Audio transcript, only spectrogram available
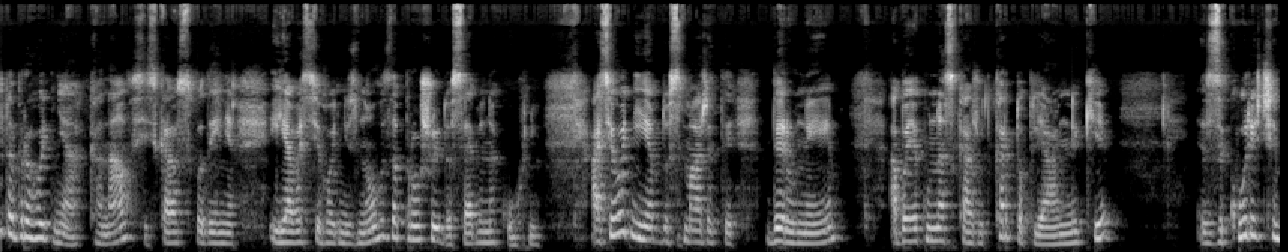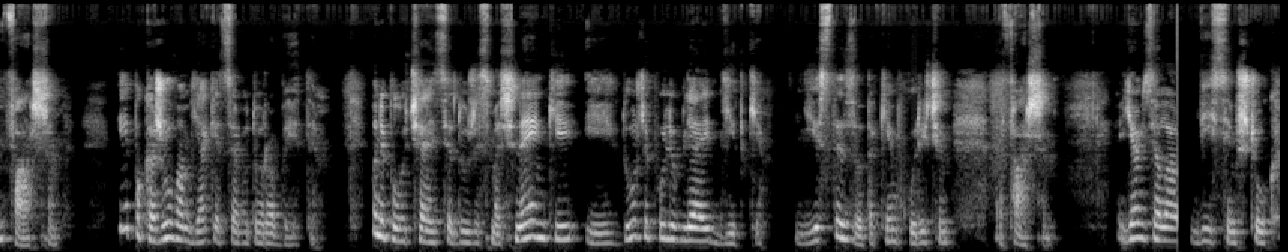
доброго дня, канал Сільська Господиня, і я вас сьогодні знову запрошую до себе на кухню. А сьогодні я буду смажити дируни, або, як у нас кажуть, картоплянники з курячим фаршем. І покажу вам, як я це буду робити. Вони, виходять, дуже смачненькі і їх дуже полюбляють дітки їсти з таким курячим фаршем. Я взяла 8 штук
